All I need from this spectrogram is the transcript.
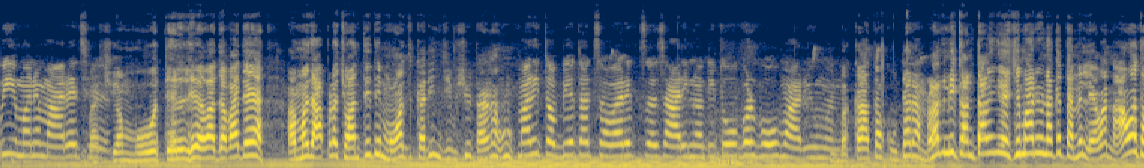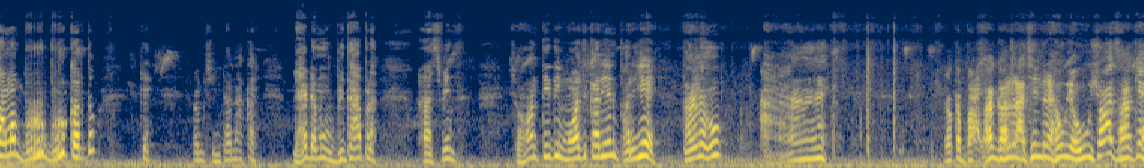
બી મને મારે છે. પછી આમ મોં તેલ લેવા દવા દે. આમ જ આપણે શાંતિથી મોજ કરીને જીવશું તાણે હું. મારી તબિયત આજ સવારે જ સારી નહોતી તો પણ બહુ માર્યું મને. બકા તો કૂટર હમણાં જ મેં કંટાળીને એસી માર્યું ના કે તને લેવા ના આવો તો આમાં ભૂર ભૂર કરતો કે આમ ચિંતા ના કર. લેડ અમે ઊભી થા આપણે. હાસવીન શાંતિથી મોજ કરીએ ને ફરીએ. તાણે હું. જો કે ભાડા ઘર રાખીને રહેવું એવું શું છે કે.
